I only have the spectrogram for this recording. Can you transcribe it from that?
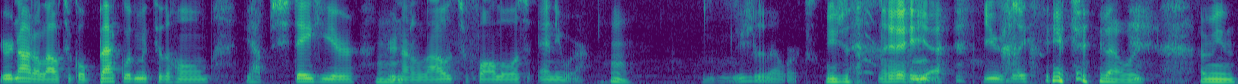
you're not allowed to go back with me to the home. You have to stay here. You're not allowed to follow us anywhere. Hmm. Usually that works. Usually, yeah. Usually. usually that works. I mean,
